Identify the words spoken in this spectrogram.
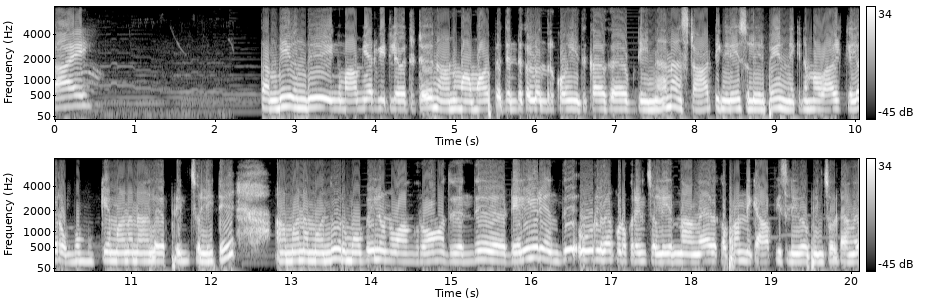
பாய் தம்பி வந்து எங்க மாமியார் வீட்டில் விட்டுட்டு நானும் மாமாவும் இப்போ திண்டுக்கல் வந்திருக்கோம். எதுக்காக அப்படின்னா நான் ஸ்டார்டிங்லேயே சொல்லியிருப்பேன். இன்னைக்கு நம்ம வாழ்க்கையில ரொம்ப முக்கியமான நாள் அப்படின்னு சொல்லிட்டு. ஆமா நம்ம வந்து ஒரு மொபைல் ஒன்று வாங்குறோம். அது வந்து டெலிவரி வந்து ஊர்ல தான் கொடுக்குறேன்னு சொல்லியிருந்தாங்க. அதுக்கப்புறம் இன்னைக்கு ஆஃபீஸ் லீவ் அப்படின்னு சொல்லிட்டாங்க.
